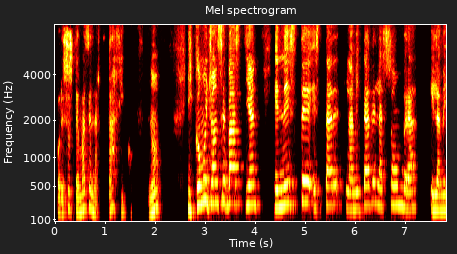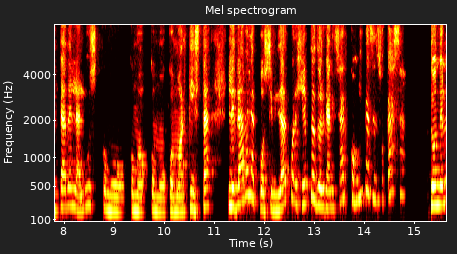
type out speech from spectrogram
por esos temas de narcotráfico, ¿no? Y cómo Joan Sebastián, en este estar la mitad en la sombra y la mitad en la luz como, como, como, como artista, le daba la posibilidad, por ejemplo, de organizar comidas en su casa, donde en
